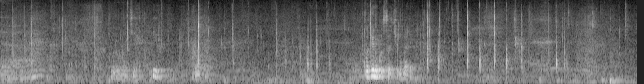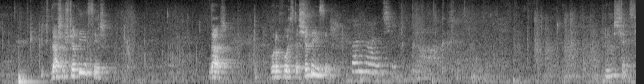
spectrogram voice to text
Так. Ротик. Ір. Один кусочок бери. Даша, що ти їсиш? Даш, Ворохольська, що ти їсиш? Бананчик. Пригощайся.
